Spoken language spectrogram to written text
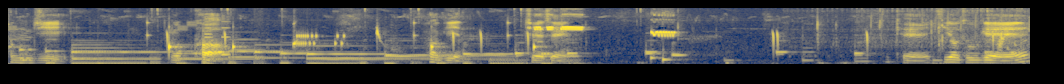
정지 녹화 확인 재생. 오케이 기어 두개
